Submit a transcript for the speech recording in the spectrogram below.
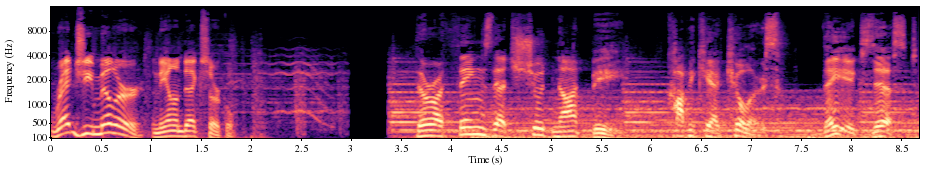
Reggie Miller in the on deck circle. There are things that should not be. Copycat killers. They exist.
